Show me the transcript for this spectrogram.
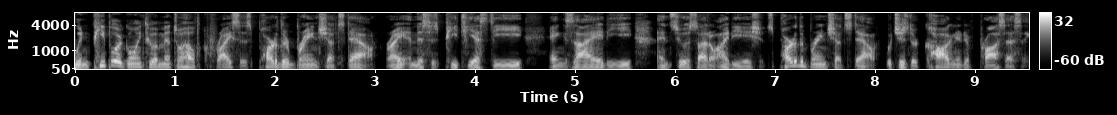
when people are going through a mental health crisis, part of their brain shuts down, right? And this is PTSD, anxiety, and suicidal ideations. Part of the brain shuts down, which is their cognitive processing.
